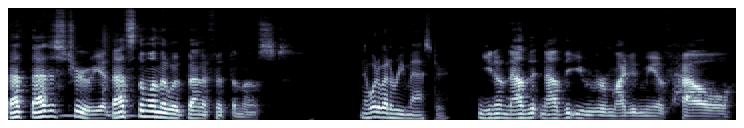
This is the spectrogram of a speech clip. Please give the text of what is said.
that that is true. Yeah, that's the one that would benefit the most. Now what about a remaster? You know, now that now that you've reminded me of how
